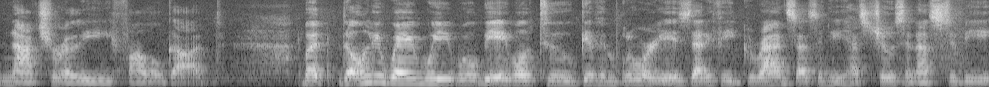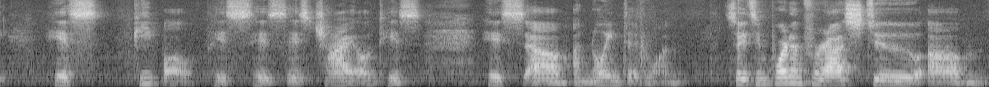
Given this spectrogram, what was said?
naturally follow God. But the only way we will be able to give him glory is that if he grants us and he has chosen us to be his people, his his his child, his his um, anointed one. So it's important for us to um,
